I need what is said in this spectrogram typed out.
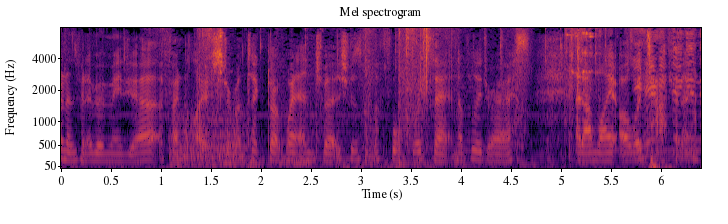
No one has been ever made yet. I found a live stream on TikTok, went into it. She was in the folklore set in a blue dress. And I'm like, oh, You it's happening.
